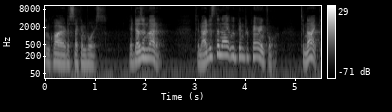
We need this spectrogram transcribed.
inquired a second voice. It doesn't matter. Tonight is the night we've been preparing for. Tonight,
